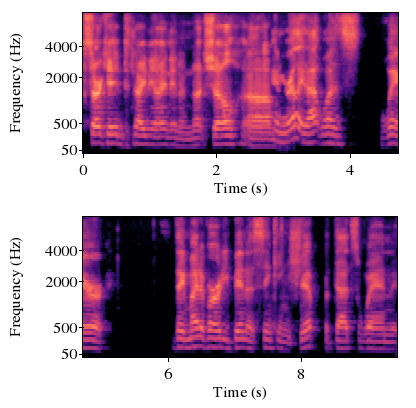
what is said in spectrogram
Starcade 99 in a nutshell. Um, and really, that was where they might have already been a sinking ship, but that's when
